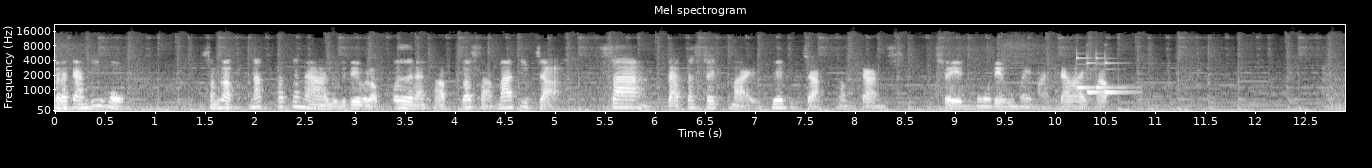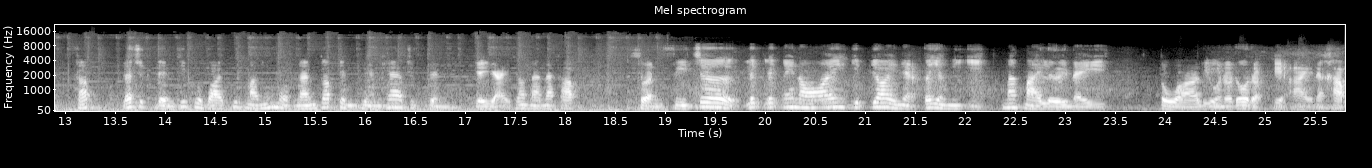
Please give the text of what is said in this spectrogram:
ประการที่ 6สำหรับนักพัฒนาหรือ Developer นะครับ ก็สามารถที่จะสร้าง Dataset ใหม่เพื่อที่จะทำการเทรนโมเดลใหม่ ๆ ได้ครับครับและจุดเด่นที่ครูบอยพูดมาทั้งหมดนั้นก็เป็นเพียงแค่จุดเด่นใหญ่ ๆ เท่านั้นนะครับ ส่วนฟีเจอร์เล็กๆ น้อยๆ ยิบย่อยเนี่ยก็ยังมีอีกมากมายเลยในตัว leonardo.ai นะครับ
